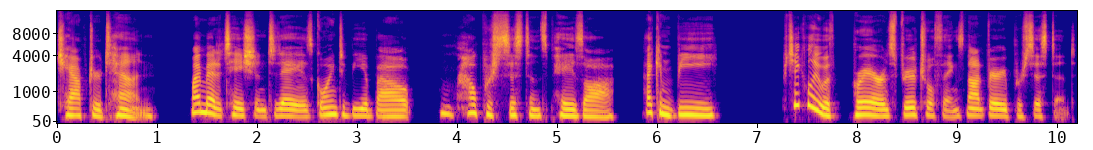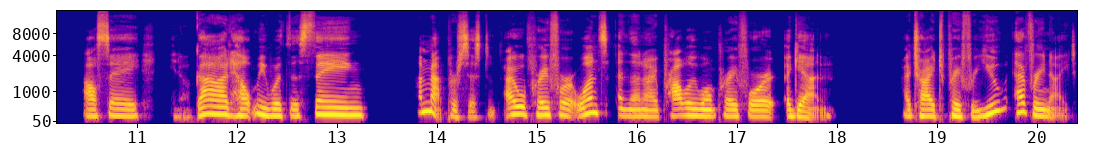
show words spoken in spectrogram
chapter 10. My meditation today is going to be about hmm, how persistence pays off. I can be particularly with prayer and spiritual things, not very persistent. I'll say, you know, God, help me with this thing. I'm not persistent. I will pray for it once and then I probably won't pray for it again. I try to pray for you every night,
